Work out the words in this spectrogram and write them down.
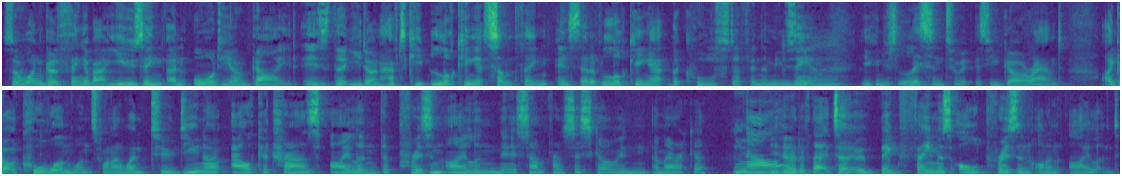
So, one good thing about using an audio guide is that you don't have to keep looking at something instead of looking at the cool stuff in the museum. Mm-hmm. You can just listen to it as you go around. I got a cool one once when I went to, do you know Alcatraz Island, the prison island near San Francisco in America? No. You heard of that? It's a big, famous old prison on an island.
